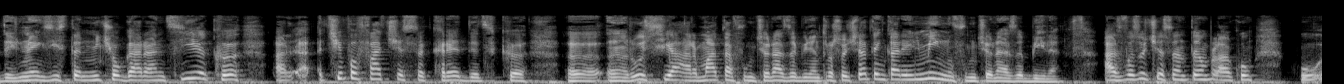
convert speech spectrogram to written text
deci nu există nicio garanție că... Ce vă face să credeți că în Rusia armata funcționează bine? Într-o societate în care nimic nu funcționează bine. Ați văzut ce se întâmplă acum cu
